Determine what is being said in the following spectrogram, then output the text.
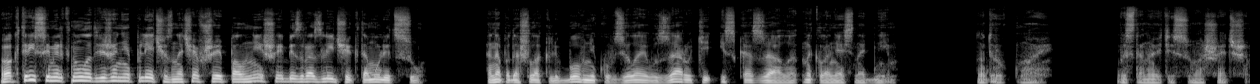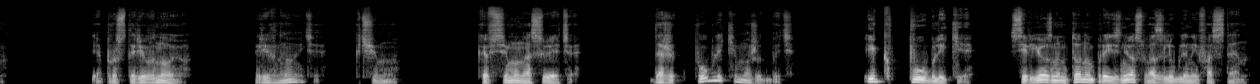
У актрисы мелькнуло движение плеч, означавшее полнейшее безразличие к тому лицу. Она подошла к любовнику, взяла его за руки и сказала, наклонясь над ним. «Но, друг мой, вы становитесь сумасшедшим. Я просто ревную». «Ревнуете? К чему?» «Ко всему на свете. Даже к публике, может быть?» «И к публике», — серьезным тоном произнес возлюбленный Фастен.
